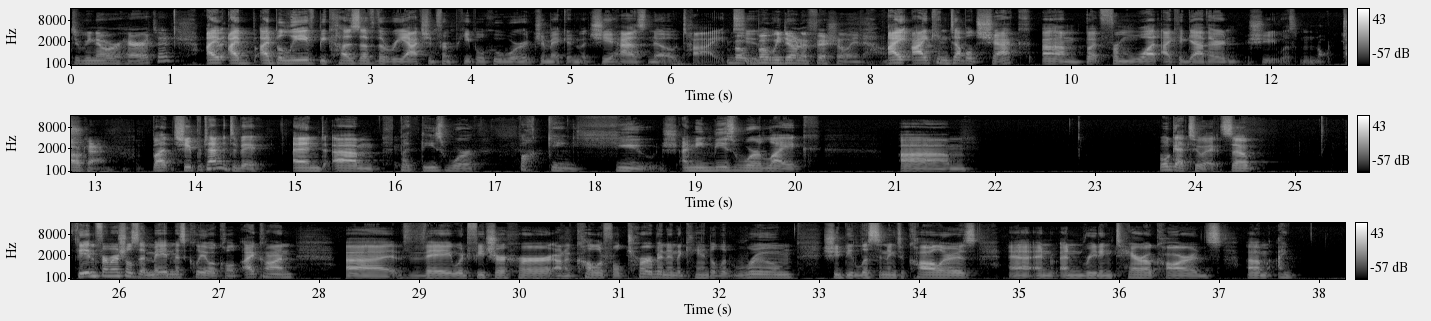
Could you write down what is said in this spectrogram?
do we know her heritage? I, I I believe because of the reaction from people who were Jamaican that she has no tie But to. but we don't officially know. I I can double check, um, but from what I could gather, she was not. okay. But she pretended to be, and um, but these were fucking huge. I mean, these were like, um, we'll get to it. So, the infomercials that made Miss Cleo a cult icon. Uh, they would feature her on a colorful turban in a candlelit room. She'd be listening to callers and and, and reading tarot cards. Um, I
